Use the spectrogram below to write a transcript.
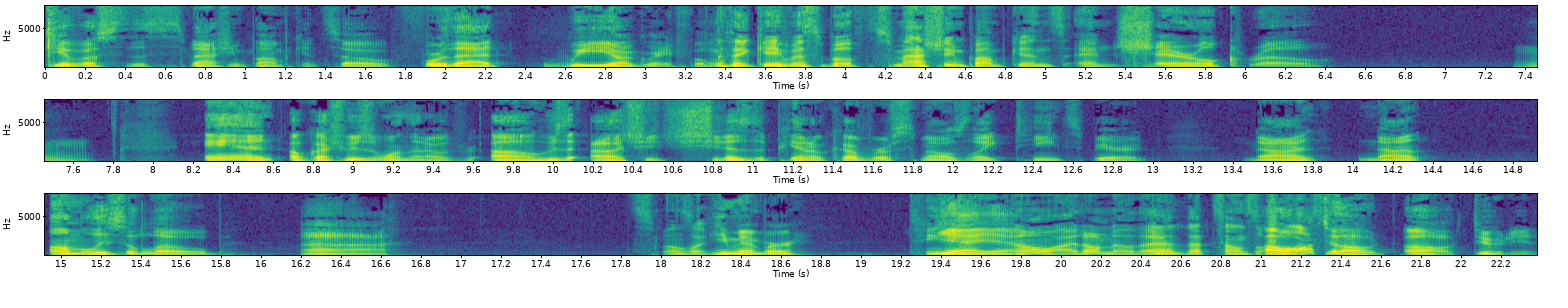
give us the Smashing Pumpkin, so for that we are grateful. They gave us both Smashing Pumpkins and Sheryl Crow. And oh gosh, who's the one that I was? Uh, who's uh, she? She does the piano cover of "Smells Like Teen Spirit." Not not um Lisa Loeb. Uh, Smells like you remember? teen- Yeah, yeah. No, I don't know that. That sounds Oh, awesome. oh, oh, dude, it is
